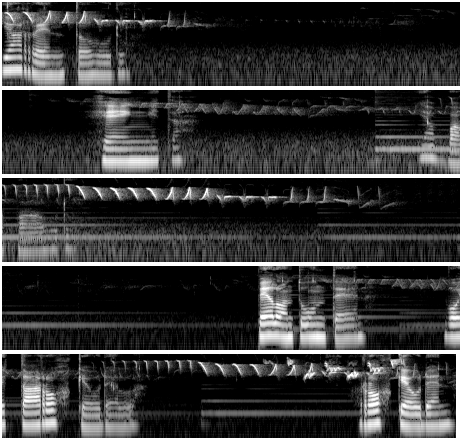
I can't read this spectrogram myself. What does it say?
ja rentoudu. Hengitä ja vapaudu. pelon tunteen voittaa rohkeudella. Rohkeuden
